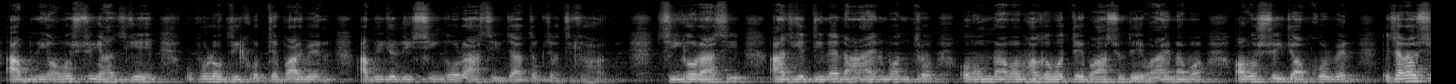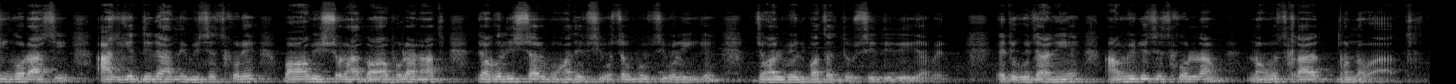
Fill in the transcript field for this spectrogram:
আপনি অবশ্যই আজকে উপলব্ধি করতে পারবেন। আপনি যদি সিংহ রাশি জাতক জাতিকা হন। সিংহ রাশি। আজকের দিনে নারায়ণ মন্ত্র, ওম নম ভগবতে বাসুদেবায় নম। অবশ্যই জপ করবেন। এছাড়াও সিংহ রাশি, আজকের দিনে আপনি বিশেষ করে বাবা বিশ্বনাথ, বাবা ভোলানাথ, জগদীশ্বর, মহাদেব শিবশম্ভু শিবলিঙ্গে জল বেলপাতার দুঃস্থিতি দিয়ে যাবেন। এটুকু জানিয়ে আমি ভিডিও শেষ করলাম। নমস্কার, ধন্যবাদ।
